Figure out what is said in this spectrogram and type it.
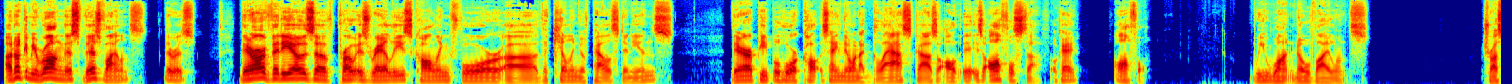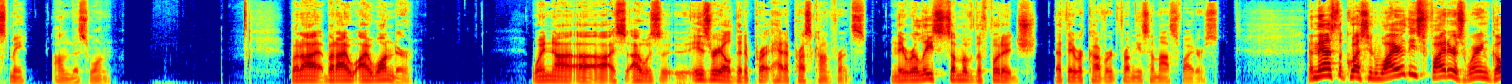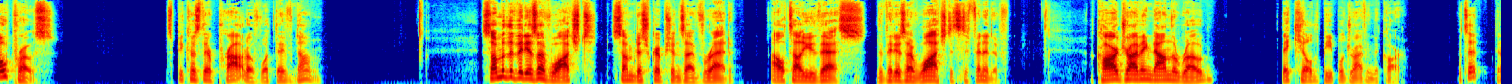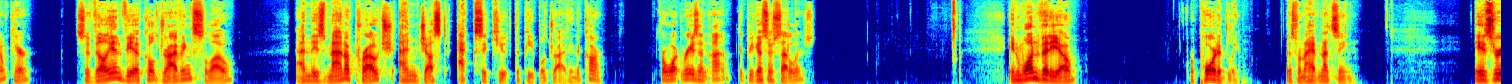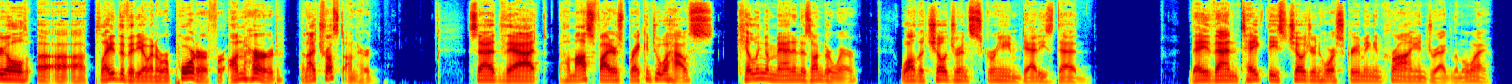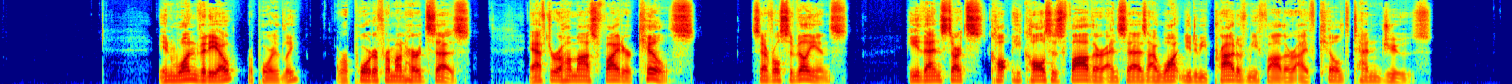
Uh, don't get me wrong. There's there's violence. There is. There are videos of pro Israelis calling for uh, the killing of Palestinians. There are people who are call, saying they want to glass Gaza. All it's awful stuff. Okay, awful. We want no violence. Trust me on this one. But I but I I wonder when uh, uh, I, I, was Israel did a pre- had a press conference and they released some of the footage that they recovered from these Hamas fighters. And they asked the question, why are these fighters wearing GoPros? It's because they're proud of what they've done. Some of the videos I've watched, some descriptions I've read, I'll tell you this. The videos I've watched, it's definitive. A car driving down the road, they killed the people driving the car. That's it. They don't care. Civilian vehicle driving slow, and these men approach and just execute the people driving the car. For what reason? Because they're settlers. In one video, reportedly, this one I have not seen, Israel uh, uh, uh, played the video, and a reporter for UnHerd, and I trust UnHerd, said that Hamas fighters break into a house, killing a man in his underwear, while the children scream, Daddy's dead. They then take these children who are screaming and crying and drag them away. In one video, reportedly, a reporter from UnHerd says, after a Hamas fighter kills several civilians, he then starts, call, he calls his father and says, I want you to be proud of me, father. I've killed 10 Jews.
